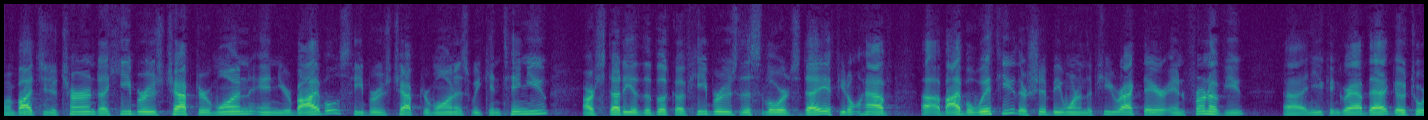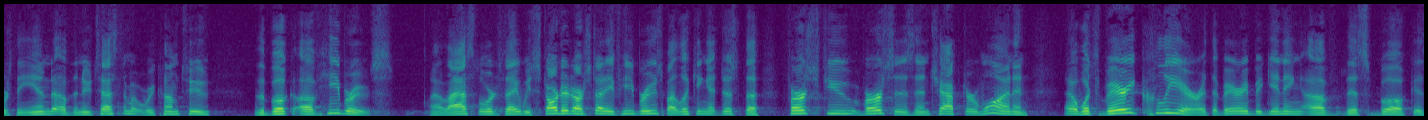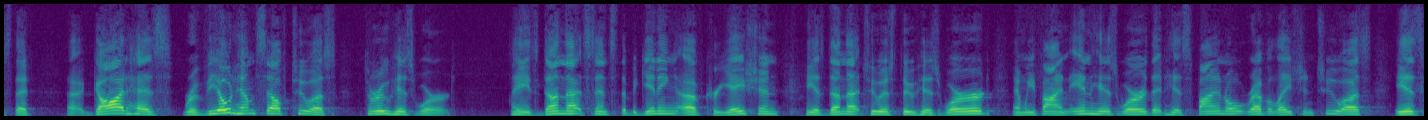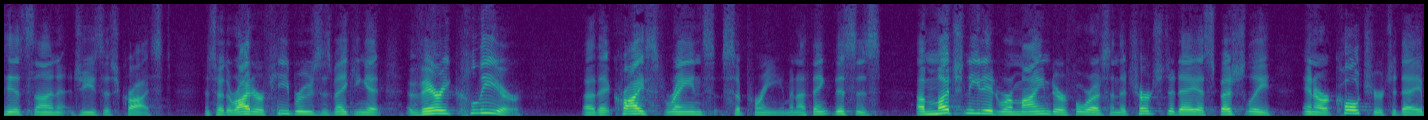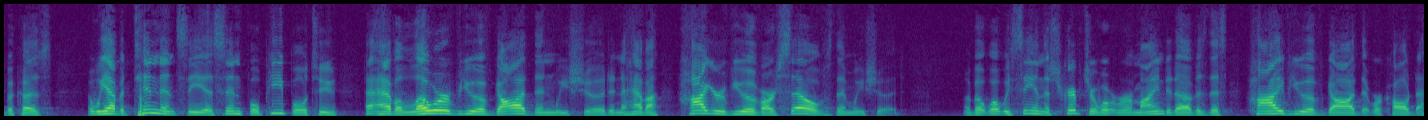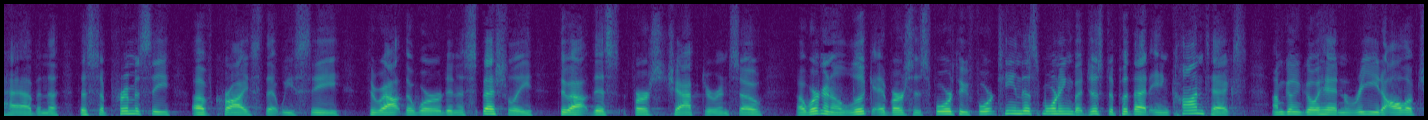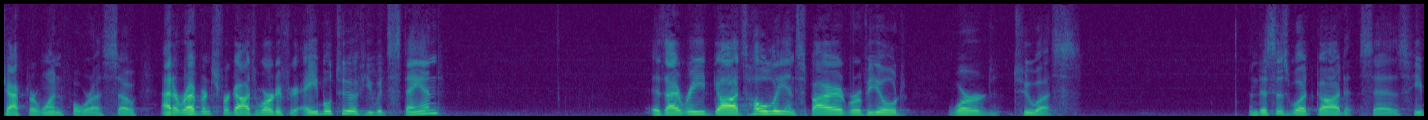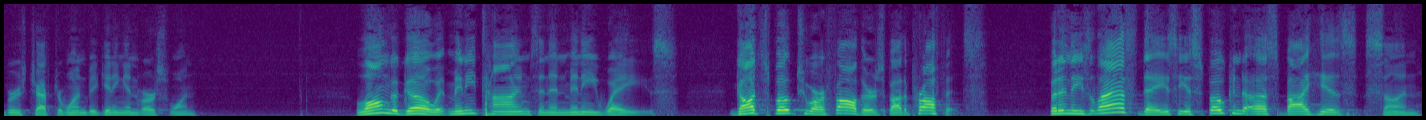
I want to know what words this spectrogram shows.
I'll invite you to turn to Hebrews chapter 1 in your Bibles. Hebrews chapter 1 as we continue our study of the book of Hebrews this Lord's Day. If you don't have a Bible with you, there should be one in the pew rack there in front of you. Uh, and you can grab that, go towards the end of the New Testament where we come to the book of Hebrews. Uh, last Lord's Day, we started our study of Hebrews by looking at just the first few verses in chapter 1. And uh, what's very clear at the very beginning of this book is that uh, God has revealed himself to us through his word. He's done that since the beginning of creation. He has done that to us through His Word, and we find in His Word that His final revelation to us is His Son, Jesus Christ. And so the writer of Hebrews is making it very clear uh, that Christ reigns supreme. And I think this is a much needed reminder for us in the church today, especially in our culture today, because we have a tendency as sinful people to have a lower view of God than we should and to have a higher view of ourselves than we should. But what we see in the scripture, what we're reminded of, is this high view of God that we're called to have and the, the supremacy of Christ that we see throughout the Word and especially throughout this first chapter. And so uh, we're going to look at verses 4 through 14 this morning, but just to put that in context, I'm going to go ahead and read all of chapter 1 for us. So, out of reverence for God's Word, if you're able to, if you would stand as I read God's holy, inspired, revealed word to us. And this is what God says Hebrews chapter 1, beginning in verse 1. Long ago, at many times and in many ways, God spoke to our fathers by the prophets. But in these last days, He has spoken to us by His Son,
